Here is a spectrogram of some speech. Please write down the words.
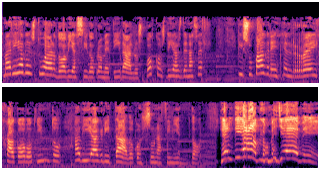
María de Estuardo había sido prometida a los pocos días de nacer, y su padre, el rey Jacobo V, había gritado con su nacimiento ¡El diablo me lleve!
